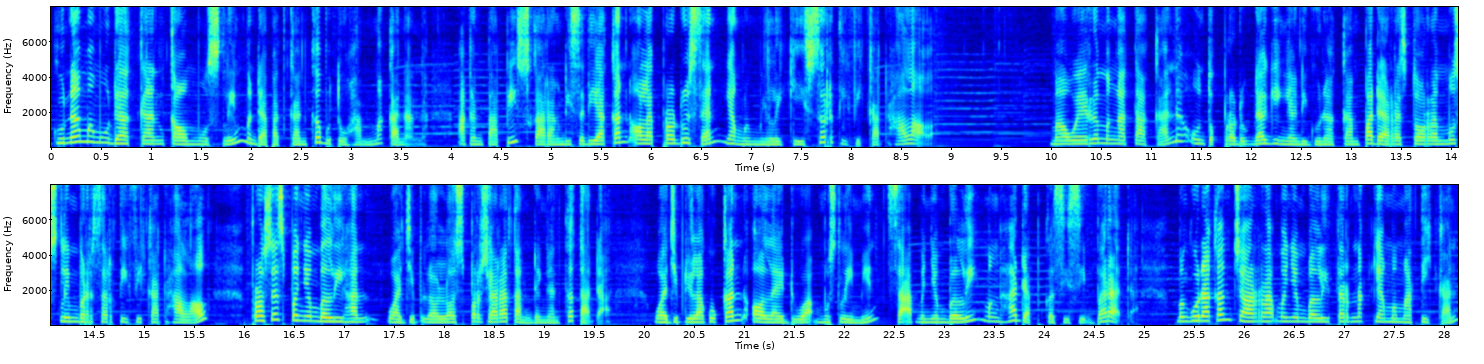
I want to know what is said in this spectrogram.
guna memudahkan kaum muslim mendapatkan kebutuhan makanan. Akan tapi sekarang disediakan oleh produsen yang memiliki sertifikat halal. Mawere mengatakan untuk produk daging yang digunakan pada restoran muslim bersertifikat halal, proses penyembelihan wajib lolos persyaratan dengan ketat wajib dilakukan oleh dua muslimin saat menyembeli menghadap ke sisi barat. Menggunakan cara menyembeli ternak yang mematikan,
